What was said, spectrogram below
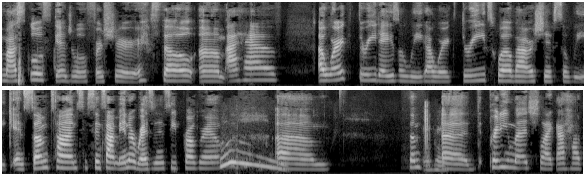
my school schedule for sure. So, um, I have I work three days a week. I work three 12 hour shifts a week. And sometimes, since I'm in a residency program, um, some mm-hmm. uh, pretty much like I have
